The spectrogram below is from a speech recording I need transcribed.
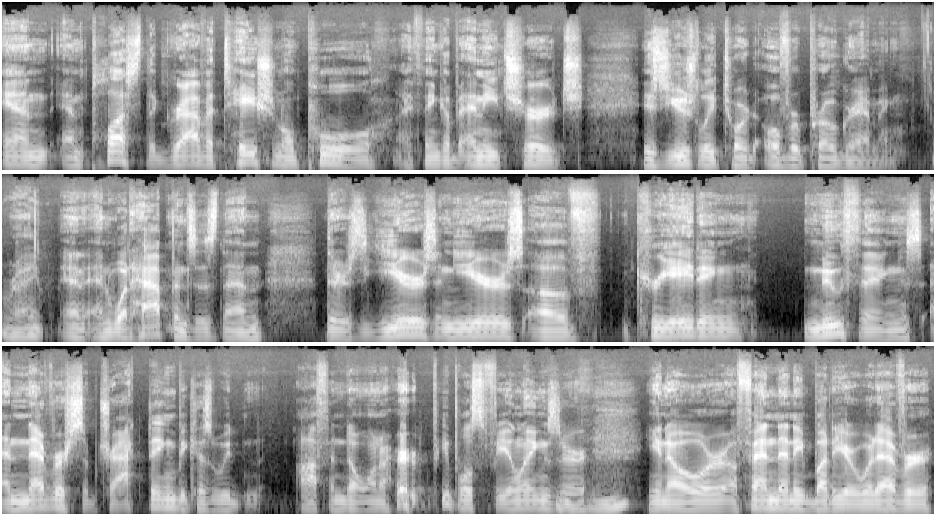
And and plus the gravitational pull I think of any church is usually toward over programming. Right. And and what happens is then there's years and years of creating new things and never subtracting because we often don't want to hurt people's feelings or you know or offend anybody or whatever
